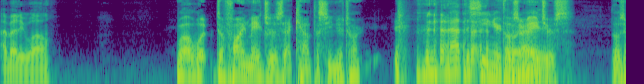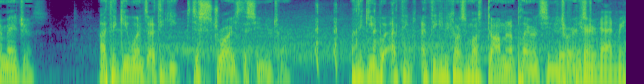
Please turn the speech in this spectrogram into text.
I bet he will. Well, what define majors? Does that count the senior tour? Not the senior Those tour. are majors. Those are majors. I think he wins. I think he destroys the senior tour. I think he. I think. I think he becomes the most dominant player in senior tour They've history. turned on me.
